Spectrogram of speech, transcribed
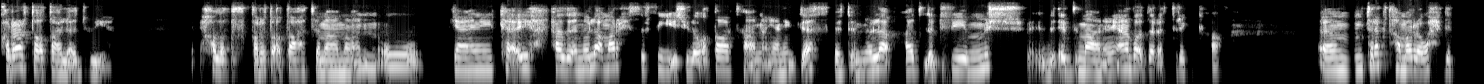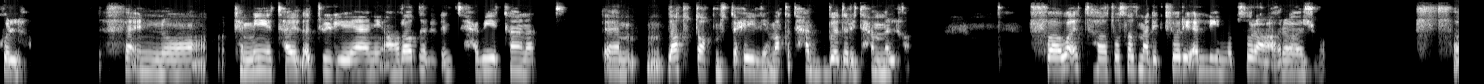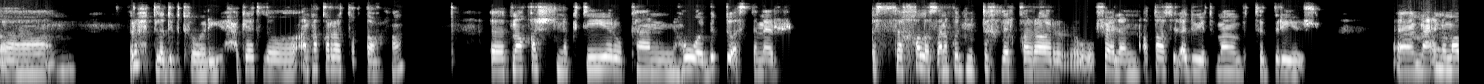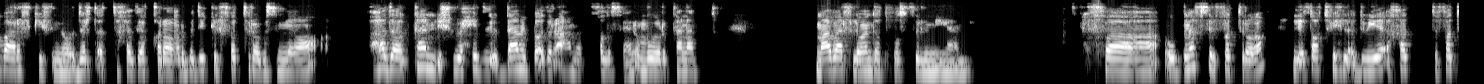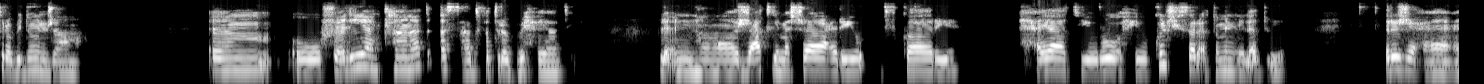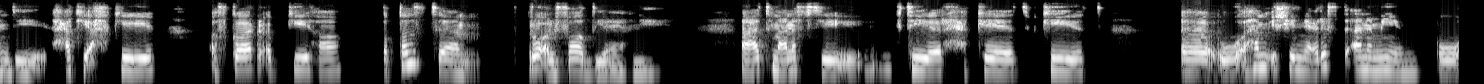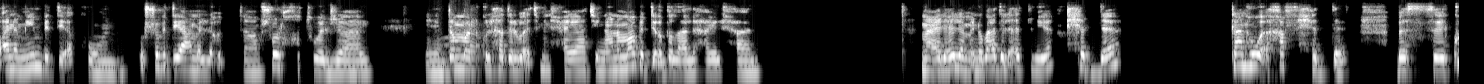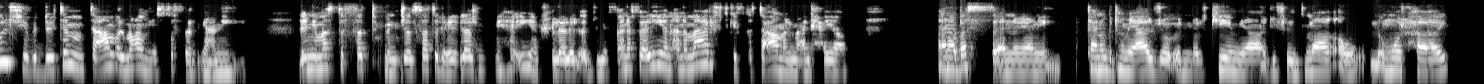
قررت أقطع الأدوية. خلص قررت أقطعها تماما و يعني كأي حاجة إنه لا ما راح يصير في إشي لو قطعتها أنا يعني بدي أثبت إنه لا هذه الأدوية مش إدمان يعني أنا بقدر أتركها. تركتها مرة واحدة كلها. فإنه كمية هاي الأدوية يعني أعراضها الانسحابية كانت لا تطاق مستحيل يعني ما كنت حد بقدر يتحملها. فوقتها تواصلت مع دكتوري قال لي إنه بسرعة أراجعه. فرحت لدكتوري حكيت له أنا قررت أقطعها. آه، تناقشنا كتير وكان هو بده أستمر. بس خلص أنا كنت متخذة القرار وفعلا قطعت الأدوية تماما بالتدريج. مع إنه ما بعرف كيف إنه قدرت أتخذ القرار بديك الفترة بس إنه هذا كان الإشي الوحيد اللي قدامي بقدر أعمل خلص يعني الأمور كانت ما بعرف لوين بدها توصلني يعني. ف وبنفس الفترة اللي قطعت فيها الأدوية أخذت فترة بدون جامعة. وفعليا كانت أسعد فترة بحياتي لأنه رجعت لي مشاعري وأفكاري حياتي وروحي وكل شيء سرقته مني الأدوية. رجع عندي حكي أحكي أفكار أبكيها. بطلت رؤى الفاضية يعني. قعدت مع نفسي كتير حكيت بكيت. آه، وأهم إشي إني عرفت أنا مين وأنا مين بدي أكون وشو بدي أعمل لقدام شو الخطوة الجاي. يعني تدمر كل هذا الوقت من حياتي إنه أنا ما بدي أضل على هاي الحال. مع العلم إنه بعد الأدوية حدة كان هو أخف حدة بس كل شيء بده يتم التعامل معه من الصفر يعني لأني ما استفدت من جلسات العلاج نهائيا خلال الأدوية. فأنا فعليا أنا ما عرفت كيف أتعامل مع الحياة. أنا بس إنه يعني كانوا بدهم يعالجوا إنه الكيمياء اللي في الدماغ أو الأمور هاي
